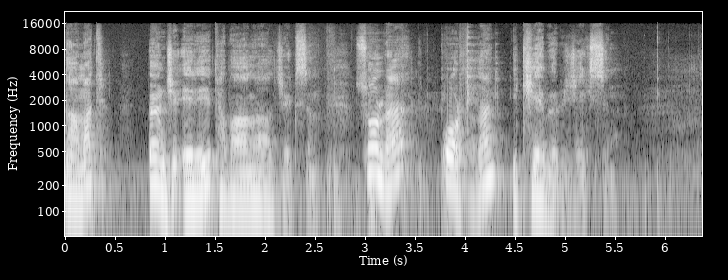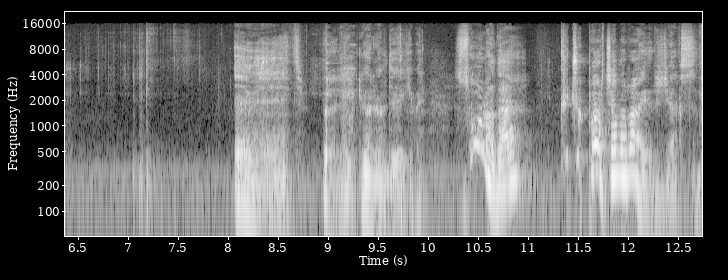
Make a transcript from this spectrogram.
Damat, önce eriği tabağına alacaksın. Sonra ortadan ikiye böleceksin. Evet, böyle görüldüğü gibi. Sonra da küçük parçalara ayıracaksın.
